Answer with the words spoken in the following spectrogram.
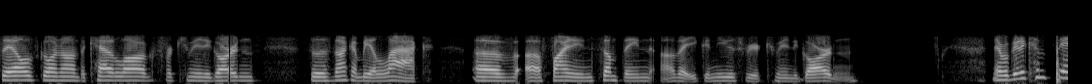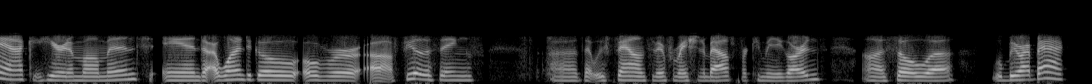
sales going on, the catalogs for community gardens, so there's not going to be a lack of uh, finding something uh, that you can use for your community garden. Now we're going to come back here in a moment, and I wanted to go over uh, a few other things uh, that we found some information about for community gardens. Uh, so uh, we'll be right back.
